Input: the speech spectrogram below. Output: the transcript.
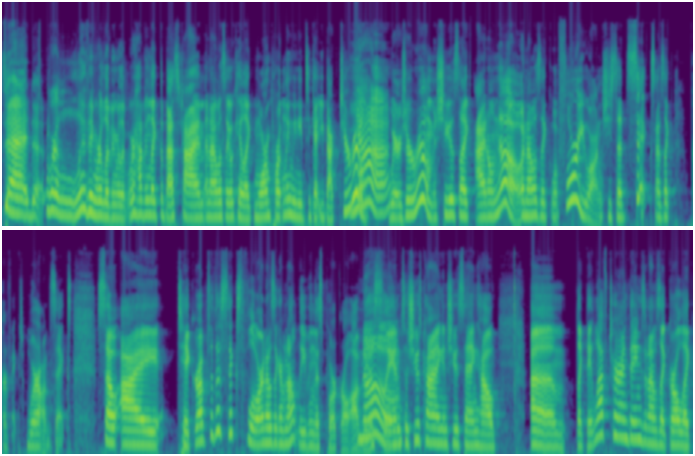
Dead. we're living, we're living, we're living. We're having like the best time. And I was like, okay, like more importantly, we need to get you back to your room. Yeah. Where's your room? And she was like, I don't know. And I was like, what floor are you on? She said six. I was like, perfect. We're on six. So I take her up to the sixth floor and I was like, I'm not leaving this poor girl, obviously. No. And so she was crying and she was saying how um like they left her and things. And I was like, girl, like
